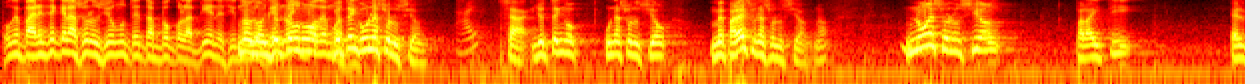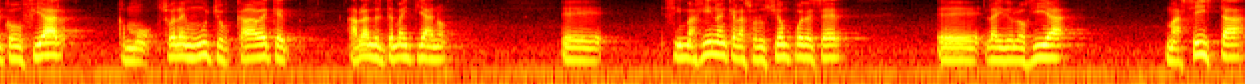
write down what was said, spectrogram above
Porque parece que la solución usted tampoco la tiene, sino lo que no tengo, podemos Yo tengo una solución. O sea, yo tengo una solución, me parece una solución, ¿no? No es solución para Haití el confiar, como suelen muchos cada vez que hablan del tema haitiano, eh, se imaginan que la solución puede ser eh, la ideología marxista,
